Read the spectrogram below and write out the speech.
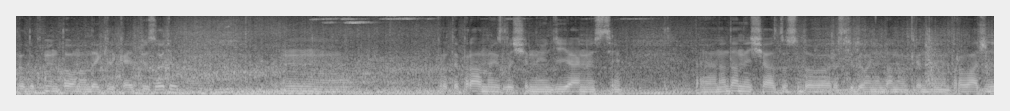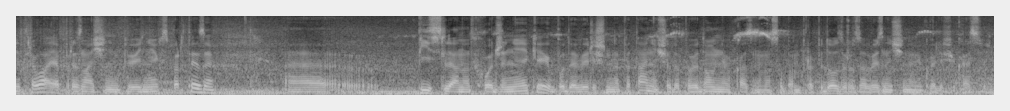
продокументовано декілька епізодів протиправної злочинної діяльності. Е, На даний час досудове розслідування даного кримінального провадження триває, призначені відповідні експертизи, е, після надходження яких буде вирішено питання щодо повідомлення вказаним особам про підозру за визначеною кваліфікацією.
